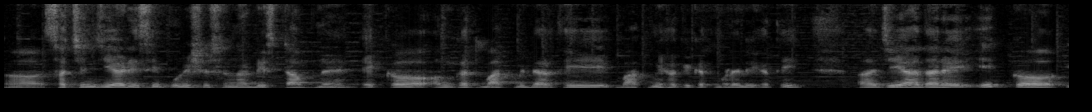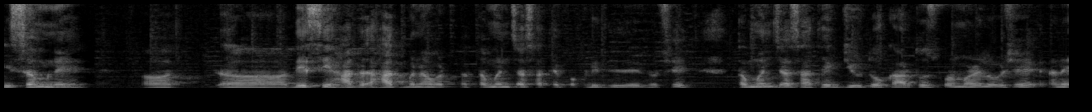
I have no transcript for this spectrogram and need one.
સચિન જીઆઈડીસી પોલીસ સ્ટેશનના ડિસ્ટાફને એક અંગત બાતમીદારથી બાતમી હકીકત મળેલી હતી. જે આધારે એક ઈસમને દેશી હાથ હાથ બનાવટના તમંચા સાથે પકડી દીધેલો છે. તમંચા સાથે એક જીવતો કારતૂસ પણ મળેલો છે અને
